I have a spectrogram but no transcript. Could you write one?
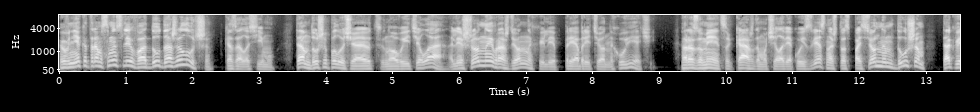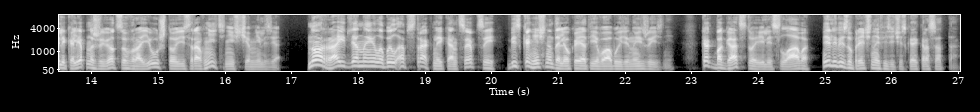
В некотором смысле в аду даже лучше, казалось ему. Там души получают новые тела, лишенные врожденных или приобретенных увечий. Разумеется, каждому человеку известно, что спасенным душам так великолепно живется в раю, что и сравнить ни с чем нельзя. Но рай для Нейла был абстрактной концепцией, бесконечно далекой от его обыденной жизни. Как богатство или слава, или безупречная физическая красота.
